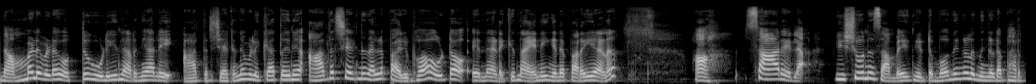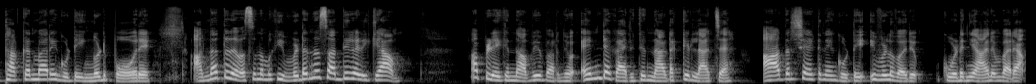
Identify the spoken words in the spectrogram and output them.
നമ്മളിവിടെ ഒത്തുകൂടി എന്നറിഞ്ഞാലേ ആദർശേട്ടനെ വിളിക്കാത്തതിന് ആദർശേട്ടന് നല്ല പരിഭവം കേട്ടോ എന്ന ഇടയ്ക്ക് നയന ഇങ്ങനെ പറയുകയാണ്. ആ സാരമില്ല. വിഷുവിന് സമയം കിട്ടുമ്പോൾ നിങ്ങൾ നിങ്ങളുടെ ഭർത്താക്കന്മാരെയും കൂട്ടി ഇങ്ങോട്ട് പോരെ. അന്നത്തെ ദിവസം നമുക്ക് ഇവിടെ നിന്ന് സദ്യ കഴിക്കാം. അപ്പോഴേക്കും നവ്യ പറഞ്ഞു എന്റെ കാര്യത്തിൽ നടക്കില്ല അച്ഛേ. ആദർശേട്ടനെയും കൂട്ടി ഇവൾ വരും. കൂടെ ഞാനും വരാം.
